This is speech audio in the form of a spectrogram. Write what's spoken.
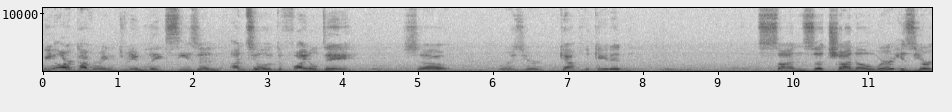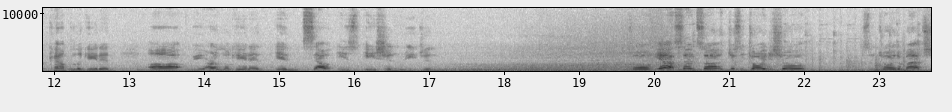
We are covering Dream League season until the final day. So, where is your camp located? Sansa Channel. Where is your camp located? Uh, we are located in Southeast Asian region. So yeah, Sansa, just enjoy the show. Just enjoy the match.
